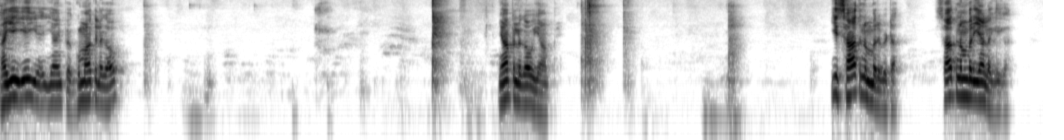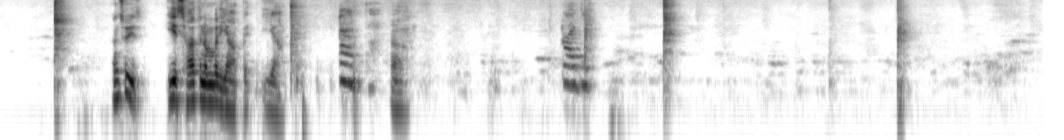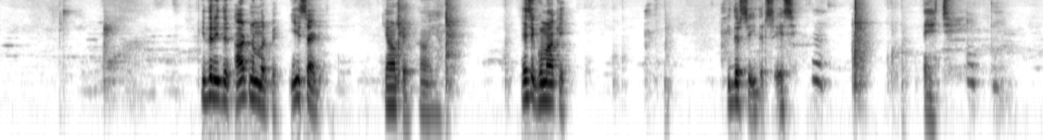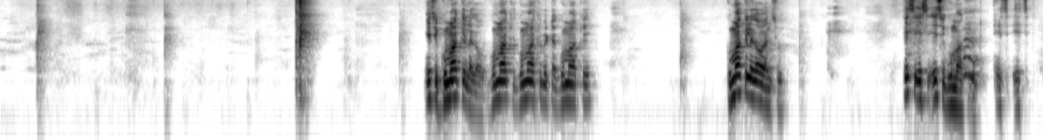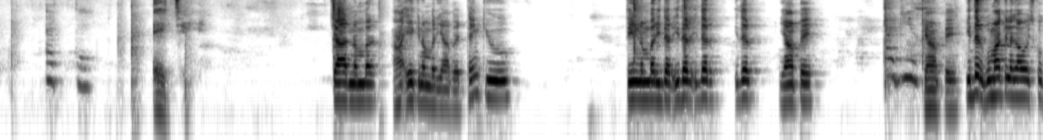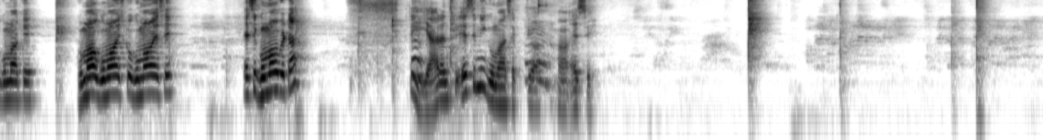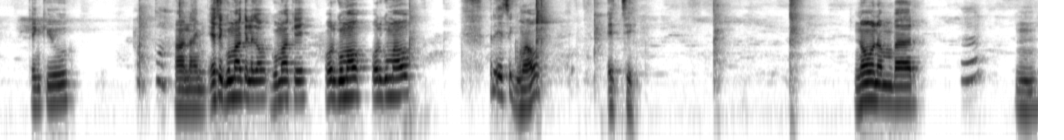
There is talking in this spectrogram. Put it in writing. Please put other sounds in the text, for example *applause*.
हाँ ये ये ये यहाँ पे घुमा के लगाओ। यहाँ पे लगाओ यहाँ पे। ये सात नंबर है बेटा। सात नंबर यहाँ लगेगा। अंशु ये सात नंबर यहाँ पे यहाँ पे। हाँ। इधर इधर, आठ नंबर पे इस साइड यहाँ पे हाँ यहाँ। ऐसे घुमा के, इधर से इधर से, ऐसे। ऐसे। ऐसे घुमा के लगाओ, घुमा के घुमा के बेटा, घुमा के। घुमा के लगाओ अंशु। ऐसे ऐसे ऐसे घुमा के बेटा, ऐसे ऐसे। ऐसे चार नंबर हाँ एक नंबर यहाँ पे। थैंक यू तीन नंबर इधर इधर इधर इधर, यहाँ पे। यहाँ पे। इधर घुमा के लगाओ इसको, घुमा के। घुमाओ घुमाओ इसको, घुमाओ ऐसे। ऐसे घुमाओ बेटा। अरे यार, अंशु, ऐसे नहीं घुमा सकते हो आप। हाँ ऐसे। थैंक यू हाँ नाइन ऐसे घुमा के लगाओ घुमा के और घुमाओ और घुमाओ। अरे ऐसे घुमाओ। ऐसे। नौ नंबर। हम्म।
